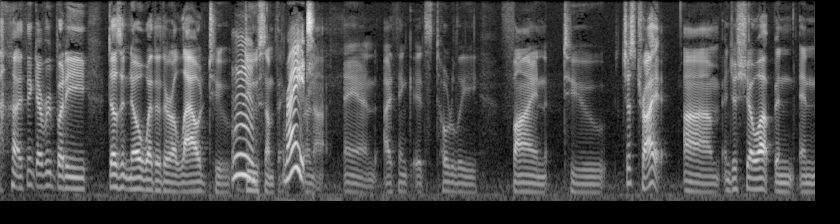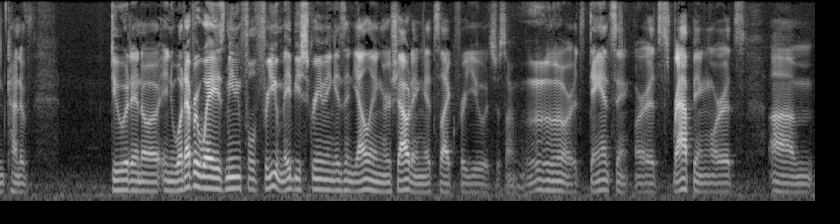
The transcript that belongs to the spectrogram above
I think everybody doesn't know whether they're allowed to do something Mm. right. or not. And I think it's totally fine to just try it um, and just show up and, and kind of do it in a in whatever way is meaningful for you. Maybe screaming isn't yelling or shouting. It's like for you, it's just like, or it's dancing, or it's rapping, or it's um,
